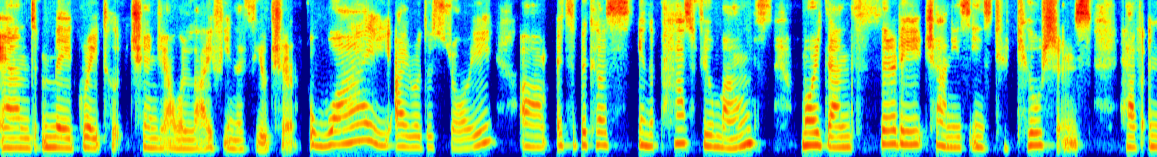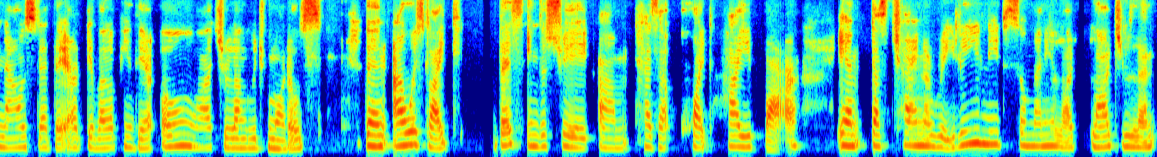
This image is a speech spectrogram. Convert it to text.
and may greatly change our life in the future. Why I wrote the story? Um, it's because in the past few months, more than 30 Chinese institutions have announced that they are developing their own large language models. Then I was like, this industry um, has a quite high bar. And does China really need so many large, large lan-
